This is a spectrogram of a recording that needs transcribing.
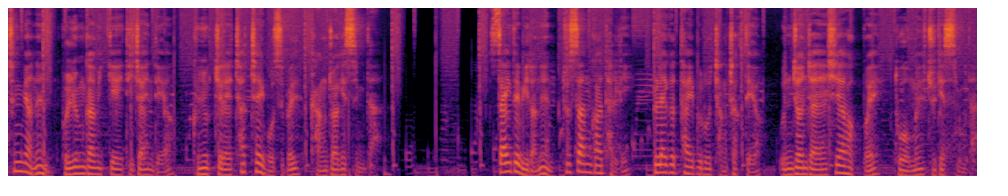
측면은 볼륨감 있게 디자인되어 근육질의 차체의 모습을 강조하겠습니다. 사이드 미러는 투싼과 달리 플래그 타입으로 장착되어 운전자의 시야 확보에 도움을 주겠습니다.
